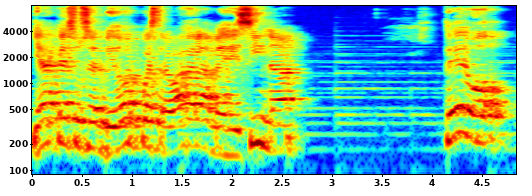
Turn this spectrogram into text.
ya que su servidor pues trabaja la medicina, pero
